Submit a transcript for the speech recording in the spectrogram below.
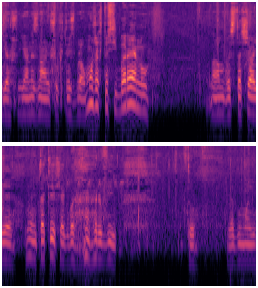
я, я не знаю, що хтось брав. Може хтось і бере, ну нам вистачає ну, і таких якби грибів. То я думаю,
